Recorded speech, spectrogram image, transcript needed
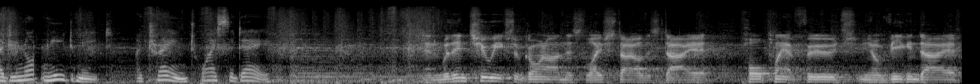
I do not need meat. I train twice a day. And within two weeks of going on this lifestyle, this diet, whole plant foods, you know, vegan diet,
